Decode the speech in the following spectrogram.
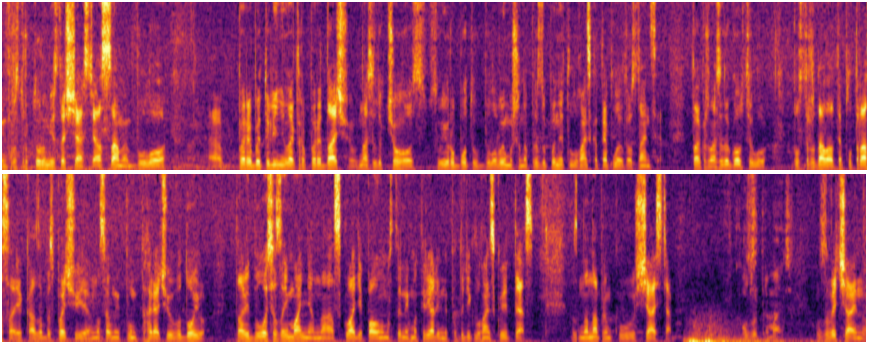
інфраструктуру міста щастя, а саме було перебито лінії електропередач, внаслідок чого свою роботу було вимушено призупинити Луганська теплоелектростанція. Також внаслідок обстрілу постраждала теплотраса, яка забезпечує населений пункт гарячою водою. Та відбулося займання на складі паливно-мастильних матеріалів неподалік Луганської ТЕС на напрямку щастя. Хлопцы тримаються. Звичайно.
